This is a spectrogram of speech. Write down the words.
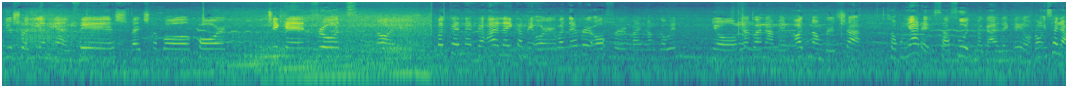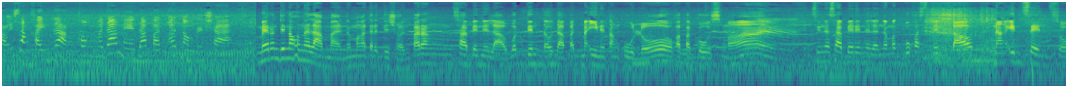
Usually, ano yan, fish, vegetable, pork, chicken, fruits, yun. Pagka nag-aalay kami or whatever offer man ang gawin nyo, ginagawa namin, odd numbers siya. So, kunyari, sa food, mag-aalay kayo. Kung isa lang, isang kind lang. Kung madami, dapat odd number siya. Meron din ako nalaman ng mga tradisyon, parang sabi nila, wag din daw dapat mainit ang ulo kapag Ghost Month. Sinasabi rin nila na magbukas din daw ng insenso.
